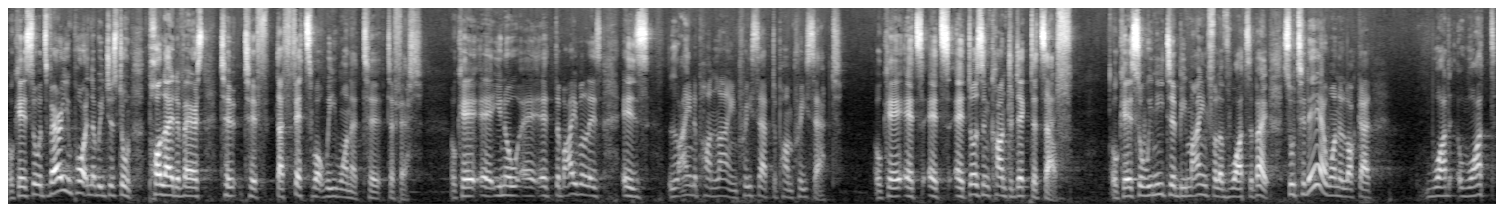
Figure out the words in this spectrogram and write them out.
Okay, so it's very important that we just don't pull out a verse to, to, that fits what we want it to, to fit. Okay, uh, you know, uh, it, the Bible is, is line upon line, precept upon precept. Okay, it's, it's, it doesn't contradict itself. Okay, so we need to be mindful of what's about. So today I want to look at what, what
